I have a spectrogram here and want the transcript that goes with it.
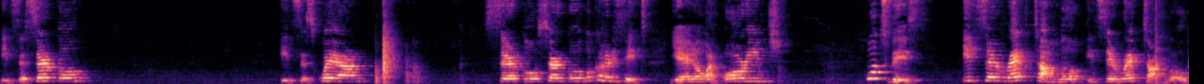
It's a circle. It's a square. Circle, circle. What color is it? Yellow and orange. What's this? It's a rectangle. It's a rectangle.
